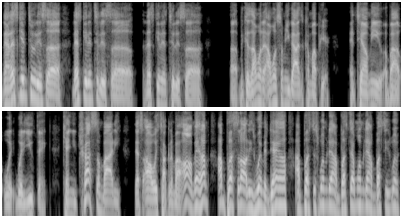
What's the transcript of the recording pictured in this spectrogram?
now let's get into this. Uh, let's get into this. Uh, let's get into this. Uh, uh, because I want. I want some of you guys to come up here and tell me about what. What do you think? Can you trust somebody that's always talking about? Oh man, I'm I busted all these women down. I bust this woman down. Bust that woman down. Bust these women.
